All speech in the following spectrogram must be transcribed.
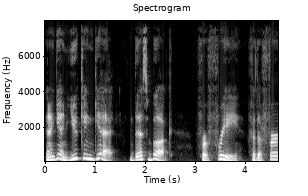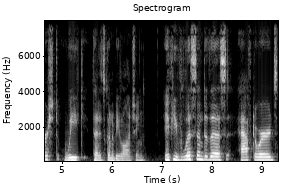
And again, you can get this book for free for the first week that it's going to be launching. If you've listened to this afterwards,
